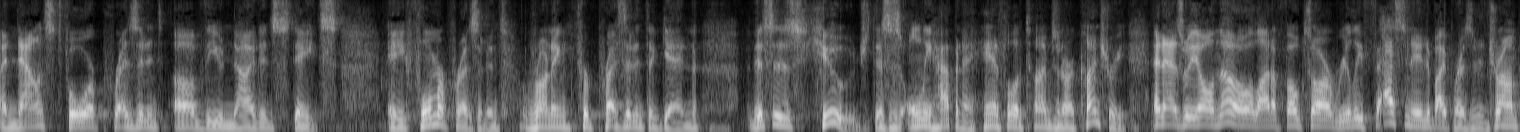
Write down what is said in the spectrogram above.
announced for President of the United States, a former president running for president again. This is huge. This has only happened a handful of times in our country. And as we all know, a lot of folks are really fascinated by President Trump.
